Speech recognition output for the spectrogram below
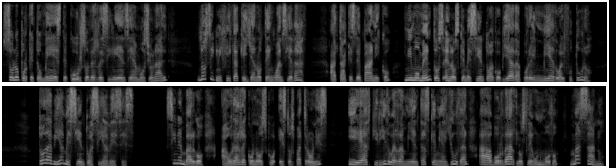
solo porque tomé este curso de resiliencia emocional, no significa que ya no tengo ansiedad, ataques de pánico, ni momentos en los que me siento agobiada por el miedo al futuro. Todavía me siento así a veces. Sin embargo, ahora reconozco estos patrones y he adquirido herramientas que me ayudan a abordarlos de un modo más sano,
